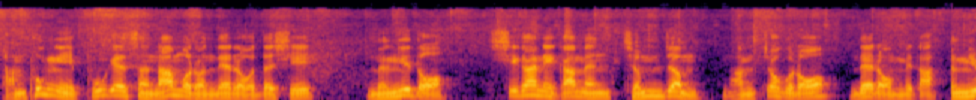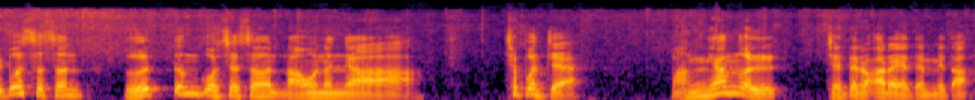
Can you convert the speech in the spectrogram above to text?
단풍이 북에서 남으로 내려오듯이 능이도 시간이 가면 점점 남쪽으로 내려옵니다. 능이버섯은 어떤 곳에서 나오느냐? 첫 번째, 방향을 제대로 알아야 됩니다.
